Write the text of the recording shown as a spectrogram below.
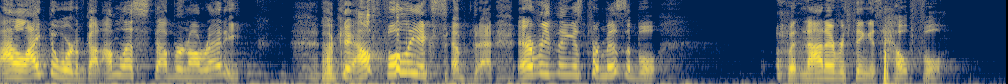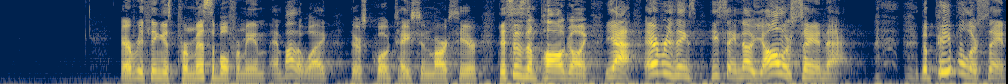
I like the Word of God. I'm less stubborn already. Okay, I'll fully accept that. Everything is permissible, but not everything is helpful. Everything is permissible for me. And, by the way, there's quotation marks here. This isn't Paul going, yeah, everything's, he's saying, no, y'all are saying that. the people are saying,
